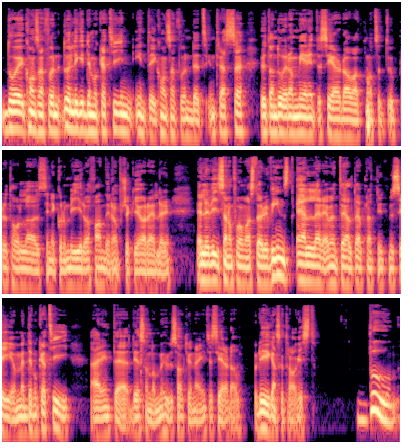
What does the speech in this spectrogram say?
Då, är konstsamfund, då ligger demokratin inte i konstsamfundets intresse utan då är de mer intresserade av att på något sätt upprätthålla sin ekonomi eller vad fan det är de försöker göra eller, eller visa någon form av större vinst eller eventuellt öppna ett nytt museum. Men demokrati är inte det som de huvudsakligen är intresserade av. Och det är ju ganska tragiskt. Boom!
